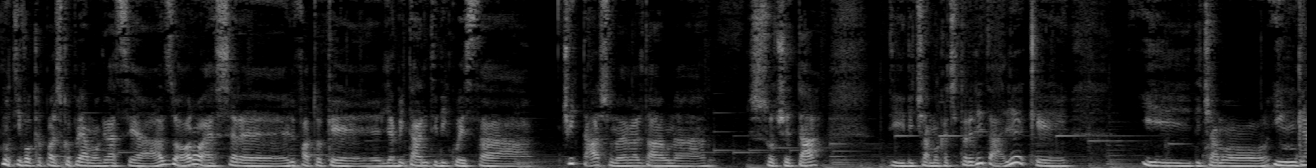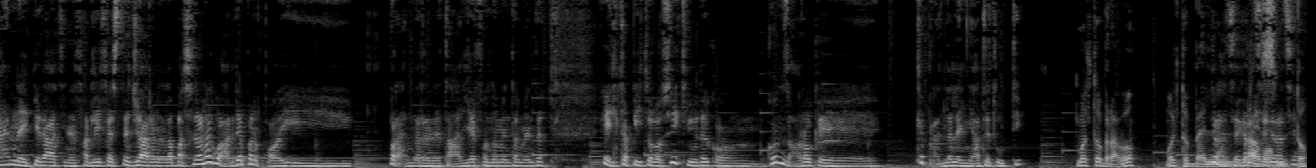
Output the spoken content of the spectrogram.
motivo che poi scopriamo grazie a Zoro essere il fatto che gli abitanti di questa città sono in realtà una società di diciamo cacciatori d'Italia che i, diciamo, inganna i pirati nel farli festeggiare nella bassa della guardia per poi prendere le taglie fondamentalmente e il capitolo si chiude con, con Zoro che, che prende legnate tutti molto bravo molto bello grazie bravo. grazie, grazie.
